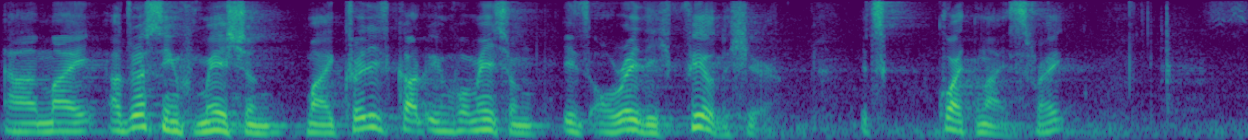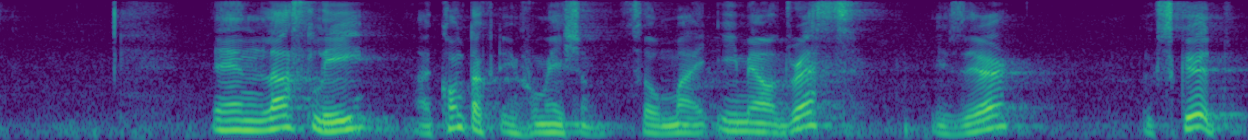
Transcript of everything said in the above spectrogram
uh, my address information, my credit card information is already filled here. It's quite nice, right? And lastly, uh, contact information. So my email address is there. Looks good.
